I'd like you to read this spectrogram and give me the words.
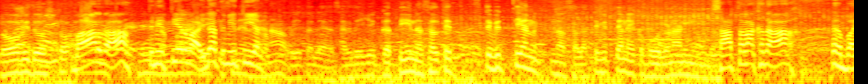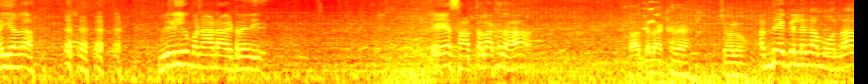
ਲੋ ਵੀ ਦੋਸਤੋ ਬਾਹਰ ਦਾ ਤਵੀਤੀਅਨ ਵਾਜਦਾ ਕਿਸੇ ਨੇ ਤਵੀਤੀਅਨ ਲੈਣਾ ਹੋਵੇ ਤਾਂ ਲੈ ਸਕਦੇ ਜੇ ਗੱਦੀ ਨਸਲ ਤੇ ਤਵਿਤੀਅਨ ਨਸਲ ਹੈ ਤਵਿਤੀਅਨ ਇੱਕ ਬੋਲਣਾ ਨਹੀਂ ਆਉਂਦਾ। 7 ਲੱਖ ਦਾ ਬਾਈਆਂ ਦਾ। ਵੀਡੀਓ ਬਣਾ ਡਾਕਟਰਾਂ ਦੀ। ਇਹ 7 ਲੱਖ ਦਾ। 7 ਲੱਖ ਦਾ ਚਲੋ। ਅੱਧੇ ਕਿੱਲੇ ਦਾ ਮੁੱਲ ਆ।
